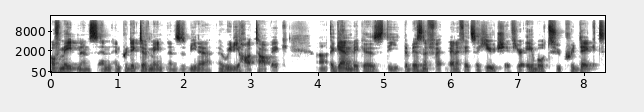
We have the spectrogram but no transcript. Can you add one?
of maintenance and, and predictive maintenance has been a, a really hot topic. Uh, again, because the the business benefits are huge. If you're able to predict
